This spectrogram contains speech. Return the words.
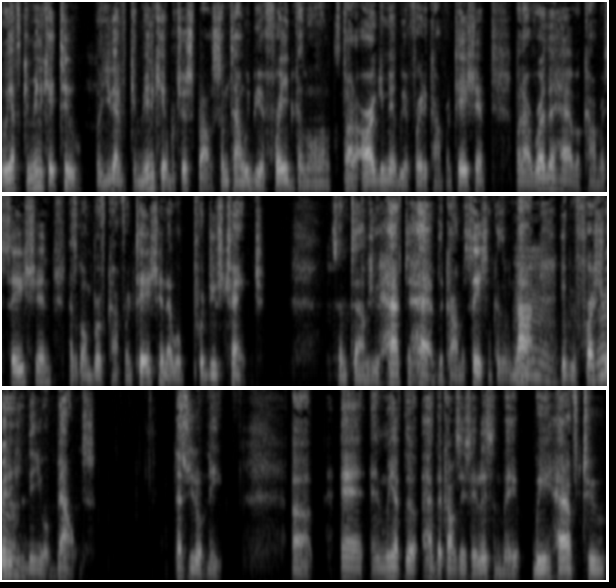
we have to communicate too. You got to communicate with your spouse. Sometimes we be afraid because we don't want to start an argument. We're afraid of confrontation. But I'd rather have a conversation that's going to birth confrontation that will produce change. Sometimes you have to have the conversation because if not, Mm. you'll be frustrated Mm. and then you'll bounce. That's what you don't need. Uh, and and we have to have the conversation. Say, listen, babe, we have to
